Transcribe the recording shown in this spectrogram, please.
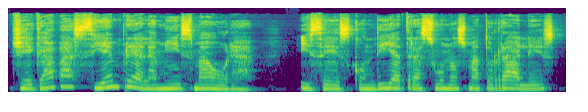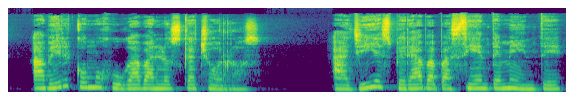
Llegaba siempre a la misma hora y se escondía tras unos matorrales a ver cómo jugaban los cachorros. Allí esperaba pacientemente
